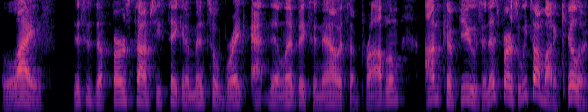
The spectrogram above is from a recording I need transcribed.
life. This is the first time she's taking a mental break at the Olympics, and now it's a problem. I'm confused. And this person, we talking about a killer.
